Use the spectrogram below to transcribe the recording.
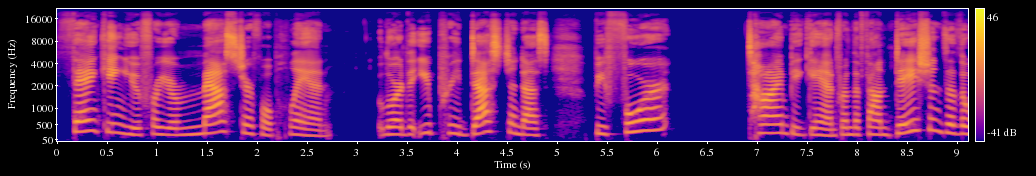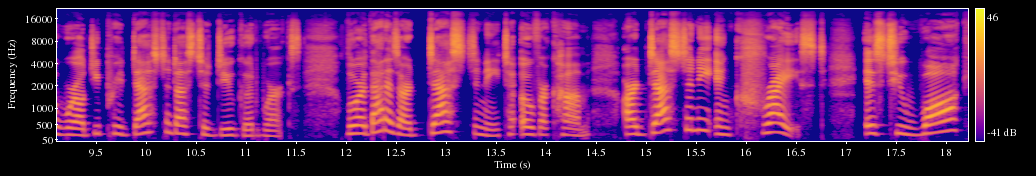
thanking you for your masterful plan, Lord, that you predestined us before time began, from the foundations of the world, you predestined us to do good works. Lord, that is our destiny to overcome. Our destiny in Christ is to walk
